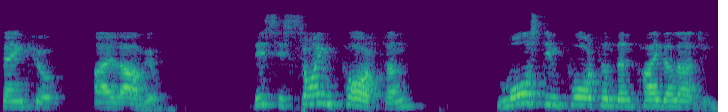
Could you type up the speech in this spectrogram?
Thank you. I love you. This is so important, most important than Paida Lajin.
